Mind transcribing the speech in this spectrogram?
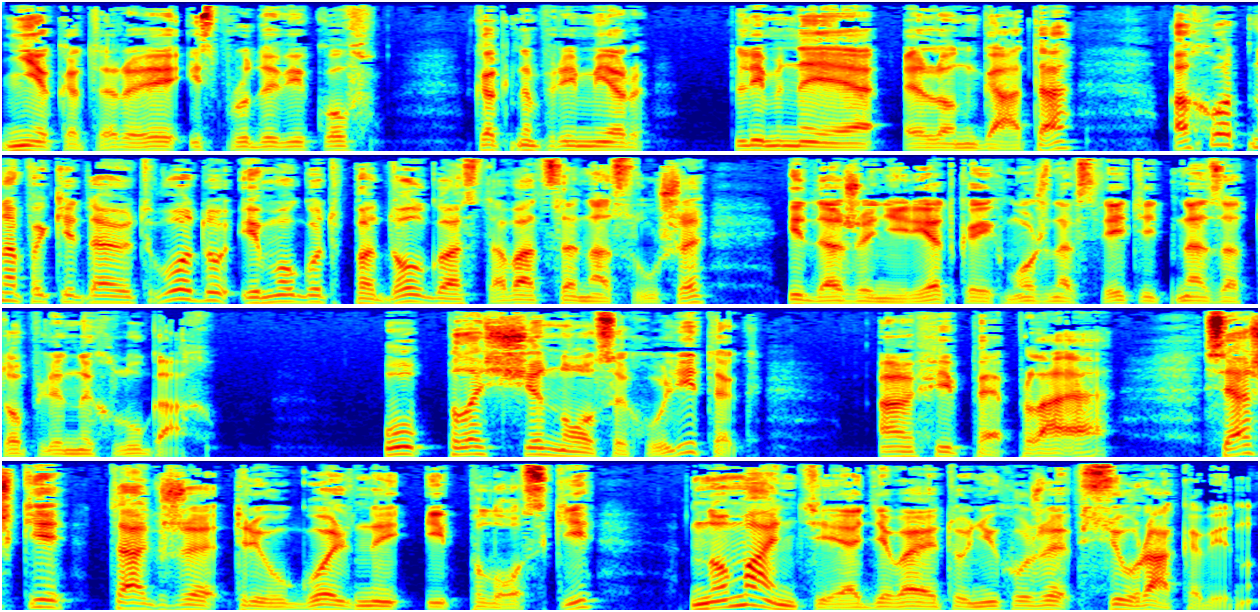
Некоторые из прудовиков, как, например, Лимнея элонгата, охотно покидают воду и могут подолгу оставаться на суше, и даже нередко их можно встретить на затопленных лугах. У плащеносых улиток, амфипеплая, сяжки также треугольны и плоски, но мантии одевают у них уже всю раковину.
